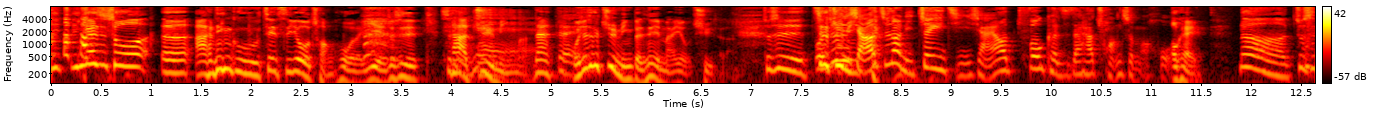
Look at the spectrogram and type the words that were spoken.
应应该是说，呃，阿宁古这次又闯祸了，耶就是是他的剧名嘛。但我觉得这个剧名本身也蛮有趣的啦，就是这个剧名想要知道你这一集想要 focus 在他闯什么祸。OK，那就是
